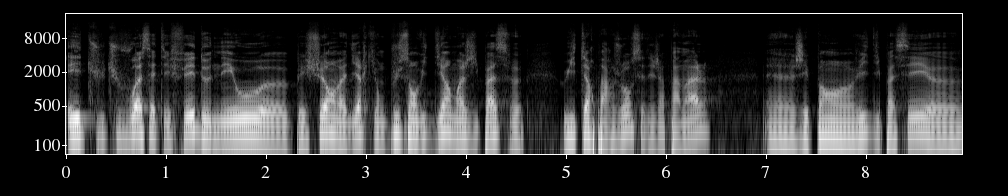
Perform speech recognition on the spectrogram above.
et tu, tu vois cet effet de néo-pêcheurs, on va dire, qui ont plus envie de dire moi, j'y passe euh, 8 heures par jour, c'est déjà pas mal. Euh, j'ai pas envie d'y passer euh,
